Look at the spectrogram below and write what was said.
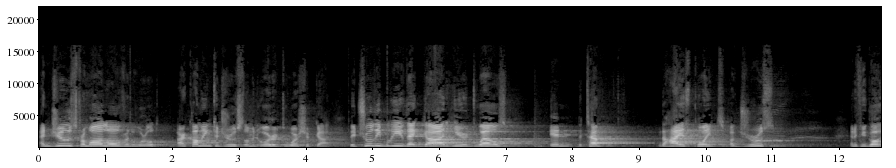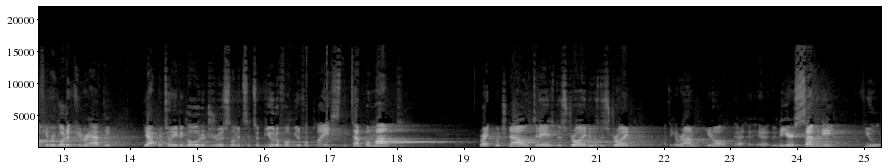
And Jews from all over the world are coming to Jerusalem in order to worship God. They truly believe that God here dwells in the temple, the highest point of Jerusalem. And if you go, if you ever go to, if you ever have the, the opportunity to go to Jerusalem, it's, it's a beautiful, beautiful place, the Temple Mount, right? Which now today is destroyed. It was destroyed, I think, around you know uh, uh, in the year 70, a few,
